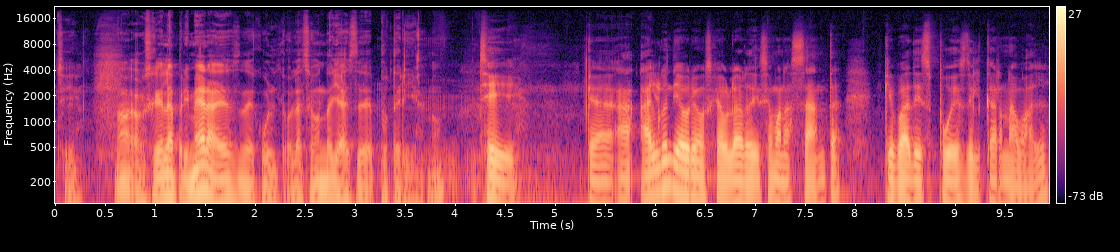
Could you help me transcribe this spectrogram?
Sí. No, es que la primera es de culto, la segunda ya es de putería, ¿no? Sí. Que algún día habremos que hablar de Semana Santa, que va después del carnaval,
